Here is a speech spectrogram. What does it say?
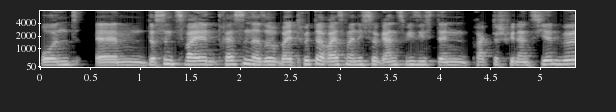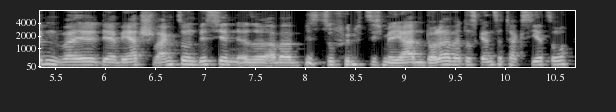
Und ähm, das sind zwei Interessen. Also bei Twitter weiß man nicht so ganz, wie sie es denn praktisch finanzieren würden, weil der Wert schwankt so ein bisschen. Also aber bis zu 50 Milliarden Dollar wird das Ganze taxiert so.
